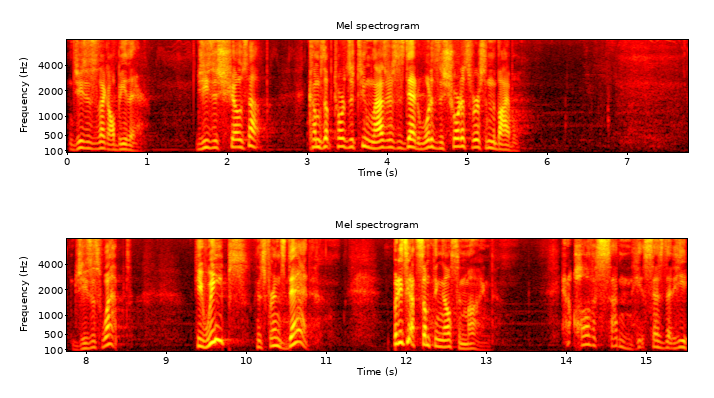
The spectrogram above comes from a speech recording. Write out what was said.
And Jesus is like, I'll be there. Jesus shows up, comes up towards the tomb. Lazarus is dead. What is the shortest verse in the Bible? Jesus wept. He weeps. His friend's dead. But he's got something else in mind. And all of a sudden, he says that he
